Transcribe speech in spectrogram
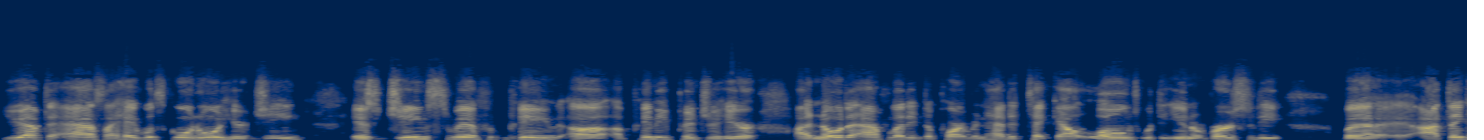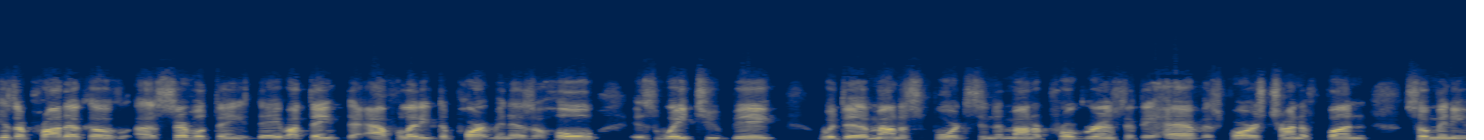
you have to ask, like, hey, what's going on here, Gene? Is Gene Smith being uh, a penny pincher here? I know the athletic department had to take out loans with the university but I think it's a product of uh, several things, Dave. I think the athletic department as a whole is way too big with the amount of sports and the amount of programs that they have as far as trying to fund so many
